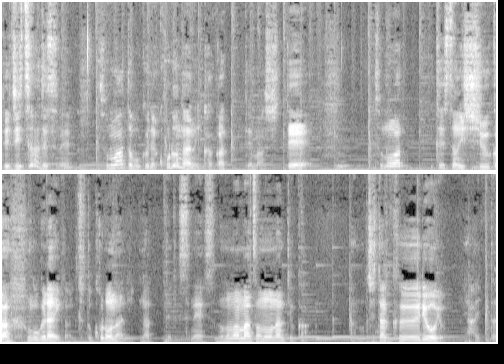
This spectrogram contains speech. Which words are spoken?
で実はですねその後僕ねコロナにかかってましてそのテストの1週間後ぐらいがちょっとコロナになってですねそのままその何て言うかあの自宅療養に入った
